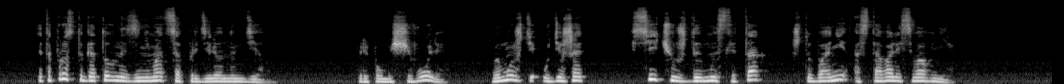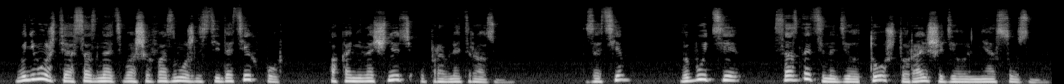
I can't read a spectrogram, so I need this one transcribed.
– это просто готовность заниматься определенным делом. При помощи воли вы можете удержать все чуждые мысли так, чтобы они оставались вовне. Вы не можете осознать ваших возможностей до тех пор, пока не начнете управлять разумом. Затем вы будете сознательно делать то, что раньше делали неосознанно.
